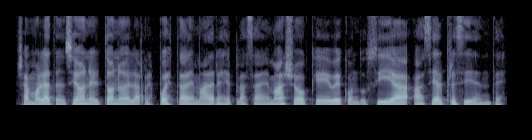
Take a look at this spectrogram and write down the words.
Llamó la atención el tono de la respuesta de Madres de Plaza de Mayo que Eve conducía hacia el presidente.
